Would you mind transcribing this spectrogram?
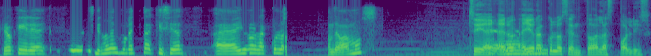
Creo que iré. Si no les molesta, quisiera. ¿Hay un oráculo donde vamos? Sí, hay, hay, oráculos en todas las polis.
